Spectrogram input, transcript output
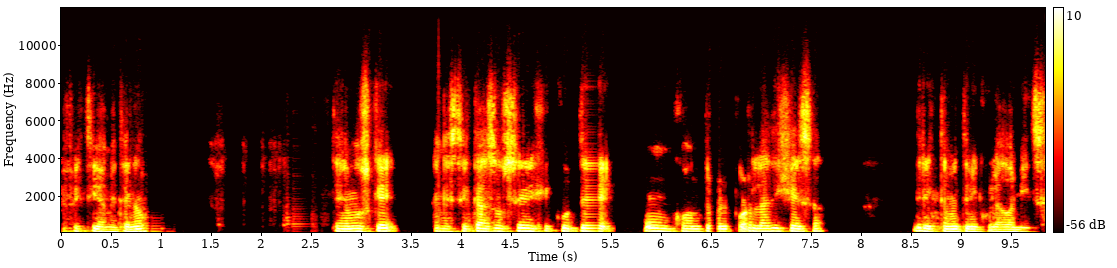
efectivamente no. Tenemos que, en este caso, se ejecute un control por la digesa directamente vinculado al MITSA.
